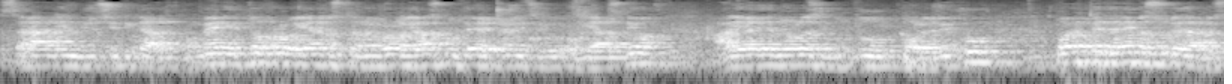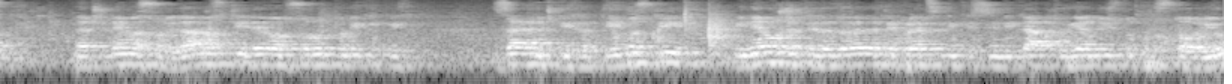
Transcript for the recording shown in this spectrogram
saradnje među sindikata. Po meni je to vrlo jednostavno i vrlo jasno u dve rečenice objasnio, ali ja ne ulazim u tu polemiku. Pojete da nema solidarnosti. Znači, nema solidarnosti, nema apsolutno nikakvih zajedničkih aktivnosti i ne možete da dovedete predsednike sindikata u jednu istu prostoriju,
